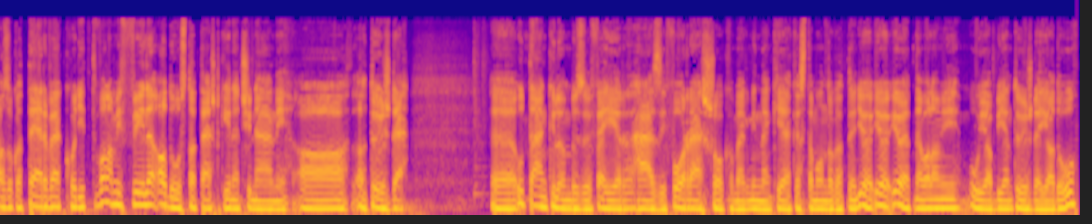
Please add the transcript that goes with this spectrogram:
azok a tervek, hogy itt valamiféle adóztatást kéne csinálni a, a tőzsde után különböző fehérházi források, meg mindenki elkezdte mondogatni, hogy jöhetne valami újabb ilyen tőzsdei adó,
